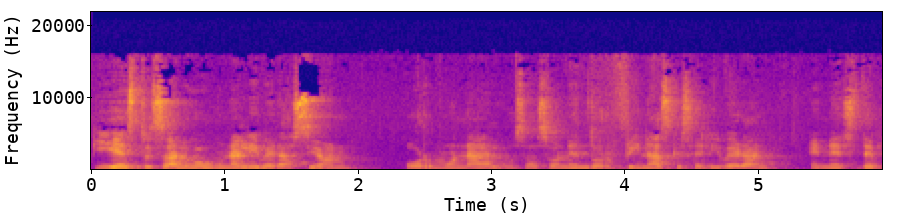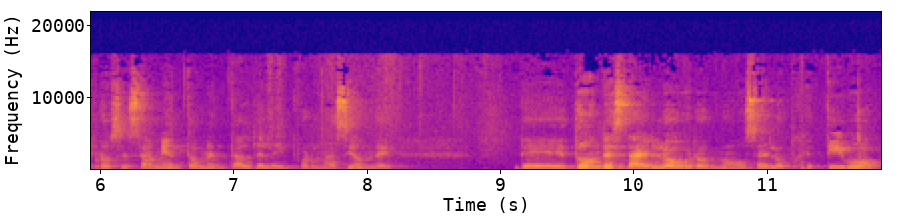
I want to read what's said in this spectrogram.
Y esto es algo, una liberación hormonal, o sea, son endorfinas que se liberan en este procesamiento mental de la información de, de dónde está el logro, ¿no? O sea, el objetivo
